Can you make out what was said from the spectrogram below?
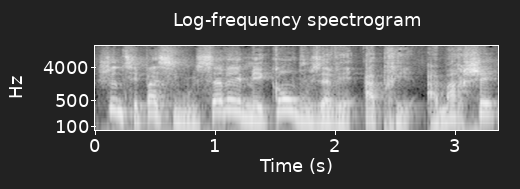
Je ne sais pas si vous le savez, mais quand vous avez appris à marcher,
